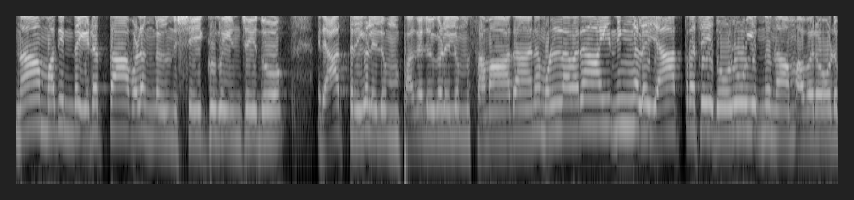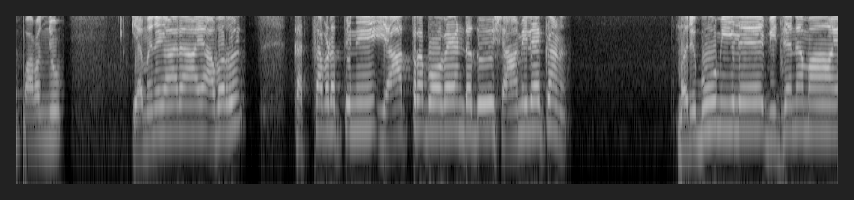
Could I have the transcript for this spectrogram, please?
നാം അതിന്റെ ഇടത്താവളങ്ങൾ നിശ്ചയിക്കുകയും ചെയ്തു. രാത്രികളിലും പകലുകളിലും സമാധാനമുള്ളവരായി നിങ്ങൾ യാത്ര ചെയ്തോളൂ എന്ന് നാം അവരോട് പറഞ്ഞു. യമനുകാരായ അവർ കച്ചവടത്തിന് യാത്ര പോവേണ്ടത് ഷാമിലേക്കാണ്. മരുഭൂമിയിലെ വിജനമായ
